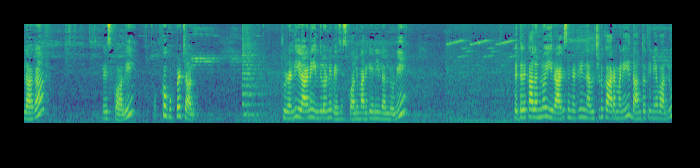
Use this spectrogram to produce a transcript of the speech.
ఇలాగా వేసుకోవాలి. ఒక్క గుప్పెడు చాలు. చూడండి ఇలాగనే ఇందులోనే వేసేసుకోవాలి. మరిగే నీళ్ళల్లోనే. పెద్దల కాలంలో ఈ రాగి సంగటిని నలుచుడు కారం అని దాంతో తినేవాళ్ళు.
